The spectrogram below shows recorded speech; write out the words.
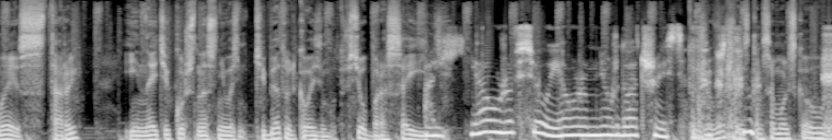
Мы стары, и на эти курсы нас не возьмут. Тебя только возьмут. Все, бросай и А я уже все, я уже, мне уже 26. Ты уже вышла из комсомольского вуза.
